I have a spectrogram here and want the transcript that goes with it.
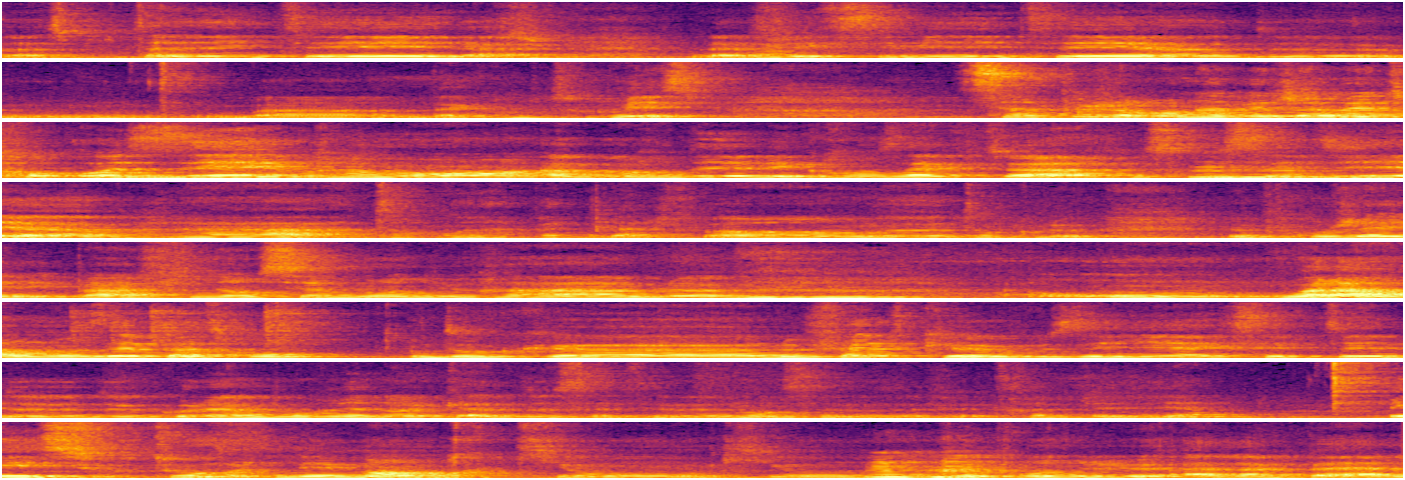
la spontanéité, la, la flexibilité de, ben, d'agrotourisme. C'est un peu genre, on n'avait jamais trop osé vraiment aborder les grands acteurs parce qu'on s'est dit, euh, voilà, tant qu'on n'a pas de plateforme, tant que le, le projet n'est pas financièrement durable, on, voilà, on n'osait pas trop. Donc euh, le fait que vous ayez accepté de, de collaborer dans le cadre de cet événement, ça nous a fait très plaisir. Et surtout, les membres qui ont, qui ont Mhm. répondu à l'appel,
